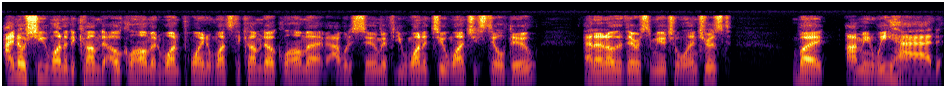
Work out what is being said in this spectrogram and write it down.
I know she wanted to come to Oklahoma at one point and wants to come to Oklahoma. I would assume if you wanted to once, you still do. And I know that there was some mutual interest. But I mean, we had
